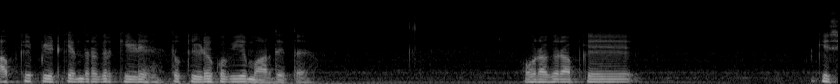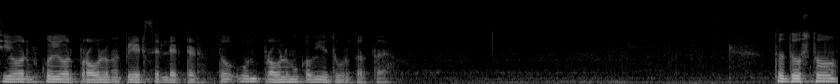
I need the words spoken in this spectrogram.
आपके पेट के अंदर अगर कीड़े हैं तो कीड़े को भी ये मार देता है। और अगर आपके किसी और, कोई और प्रॉब्लम है, पेट से रिलेटेड तो उन प्रॉब्लम को भी ये दूर करता है। तो दोस्तों,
